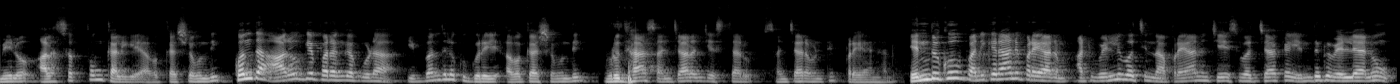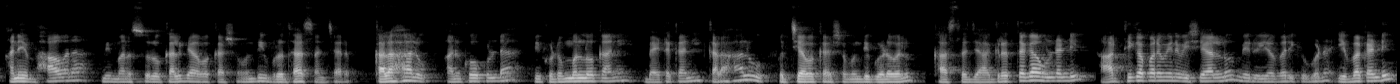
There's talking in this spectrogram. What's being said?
మీలో అలసత్వం కలిగే అవకాశం ఉంది. కొంత ఆరోగ్యపరంగా కూడా ఇబ్బందులకు గురయ్యే అవకాశం ఉంది. వృధా సంచారం చేస్తారు. సంచారం అంటే ప్రయాణాలు. ఎందుకు పనికిరాని ప్రయాణం? అటు వెళ్ళి వచ్చింది. ఆ ప్రయాణం చేసి వచ్చాక ఎందుకు వెళ్ళాను? అనే భావన మీ మనస్సులో కలిగే అవకాశం ఉంది. వృధా సంచారం. కలహాలు అనుకోకుండా మీ కుటుంబంలో కానీ బయట కానీ కలహాలు వచ్చే అవకాశం ఉంది. గొడవలు కాస్త జాగ్రత్తగా ఉండండి. ఆర్థికపరమైన విషయాల్లో మీరు ఎవరికి కూడా ఇవ్వకండి.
